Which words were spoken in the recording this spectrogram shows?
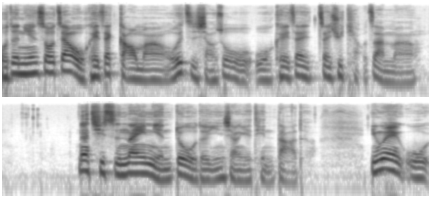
我的年收这样我可以再高吗？我一直想说我我可以再再去挑战吗？那其实那一年对我的影响也挺大的，因为我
